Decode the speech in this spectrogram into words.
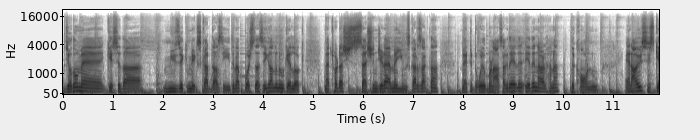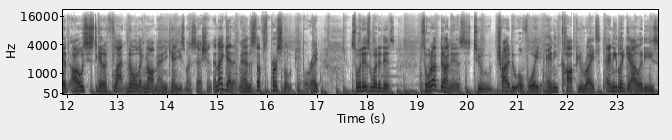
ਜਦੋਂ ਮੈਂ ਕਿਸੇ ਦਾ 뮤직 ਮਿਕਸ ਕਰਦਾ ਸੀ ਤੇ ਮੈਂ ਪੁੱਛਦਾ ਸੀਗਾ ਉਹਨਾਂ ਨੂੰ ਕਿ ਲੁੱਕ ਮੈਂ ਤੁਹਾਡਾ ਸੈਸ਼ਨ ਜਿਹੜਾ ਹੈ ਮੈਂ ਯੂਜ਼ ਕਰ ਸਕਦਾ ਮੈਂ ਟਿਊਟੋਰੀਅਲ ਬਣਾ ਸਕਦਾ ਇਹਦੇ ਇਹਦੇ ਨਾਲ ਹਨਾ ਦਿਖਾਉਣ ਨੂੰ And I always just get, I always used to get a flat no, like, no, man, you can't use my session. And I get it, man. This stuff's personal to people, right? So it is what it is. So what I've done is to try to avoid any copyrights, any legalities.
